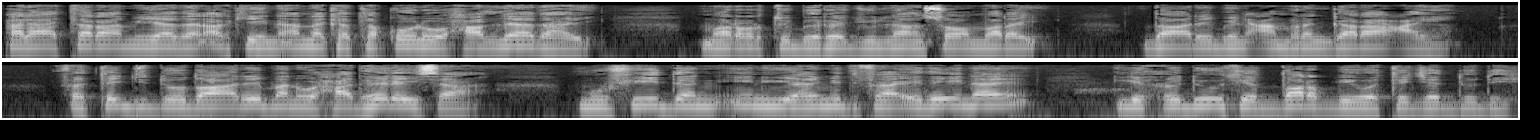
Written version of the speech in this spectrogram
alaa taraa miyaadan arkayn anaka taquulu waxaad leedahay marartu birajulan soo maray daaribin camran garaacayo fatajidu daariban waxaad helaysaa mufiidan inuu yahay mid faa'iideynaya lixuduuthi darbi wa tajadudih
